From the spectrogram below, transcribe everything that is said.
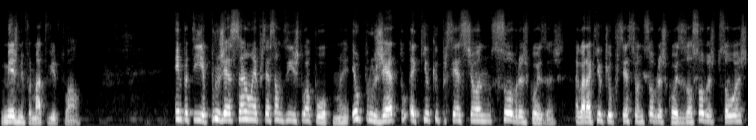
mesmo em formato virtual. Empatia, projeção é percepção, dizia isto há pouco, não é? Eu projeto aquilo que percepciono sobre as coisas. Agora, aquilo que eu percepciono sobre as coisas ou sobre as pessoas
